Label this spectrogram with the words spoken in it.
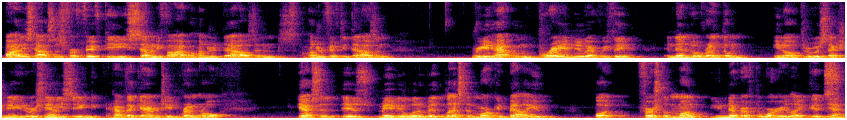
buy these houses for 50, 75, 100,000, 150,000, rehab them, brand new everything, and then he'll rent them, you know, through a Section 8 or a CDC and have that guaranteed rent roll. Yes, it is maybe a little bit less than market value, but first of the month, you never have to worry like it's Yeah.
